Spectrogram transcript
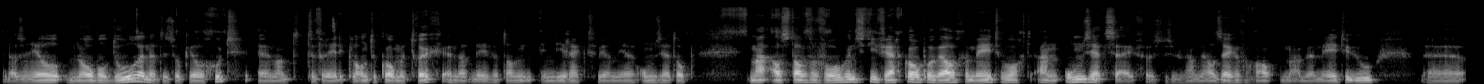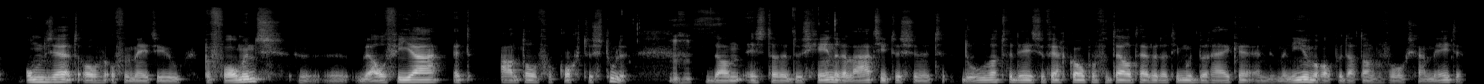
En dat is een heel nobel doel en dat is ook heel goed, eh, want tevreden klanten komen terug en dat levert dan indirect weer meer omzet op. Maar als dan vervolgens die verkoper wel gemeten wordt aan omzetcijfers, dus we gaan wel zeggen van, oh, maar we meten uw uh, omzet of, of, we meten uw performance uh, wel via het aantal verkochte stoelen. Mhm. Dan is er dus geen relatie tussen het doel wat we deze verkoper verteld hebben dat hij moet bereiken en de manier waarop we dat dan vervolgens gaan meten.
